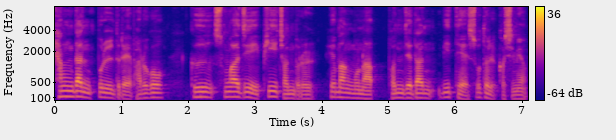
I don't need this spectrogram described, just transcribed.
향단 뿔들에 바르고 그 송아지 피 전부를 회막문 앞 번제단 밑에 쏟을 것이며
